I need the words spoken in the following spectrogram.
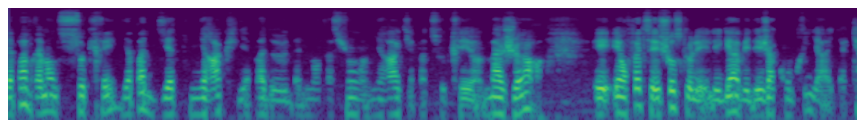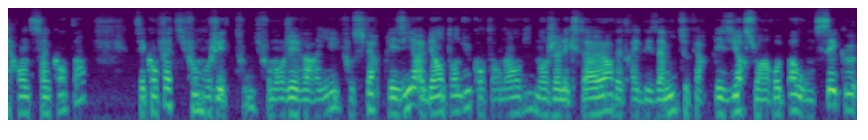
a pas vraiment de secret, il n'y a pas de diète miracle, il n'y a pas d'alimentation miracle, il n'y a pas de secret euh, majeur. Et, et, en fait, c'est des choses que les, les, gars avaient déjà compris il y a, il y a 40-50 ans. C'est qu'en fait, il faut manger tout, il faut manger varié, il faut se faire plaisir. Et bien entendu, quand on a envie de manger à l'extérieur, d'être avec des amis, de se faire plaisir sur un repas où on sait que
